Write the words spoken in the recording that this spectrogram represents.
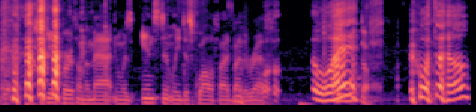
she gave birth on the mat and was instantly disqualified by the ref. What? What the f- what the hell?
